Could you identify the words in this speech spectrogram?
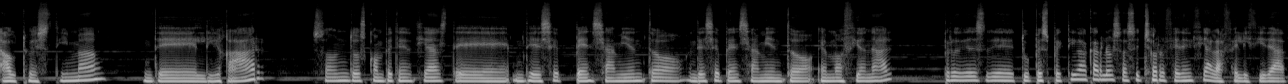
autoestima, de ligar. Son dos competencias de, ese pensamiento, de ese pensamiento emocional. Pero desde tu perspectiva, Carlos, has hecho referencia a la felicidad.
